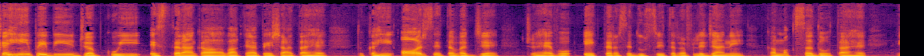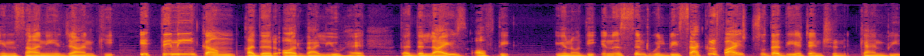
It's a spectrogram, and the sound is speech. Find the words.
कहीं पे भी जब कोई इस तरह का वाक़ पेश आता है तो कहीं और से तवज्जो जो है वो एक तरफ़ से दूसरी तरफ़ ले जाने का मकसद होता है। इंसानी जान की इतनी कम कदर और वैल्यू है that the live of the you know the innocent will be sacrifice so that the attention can be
